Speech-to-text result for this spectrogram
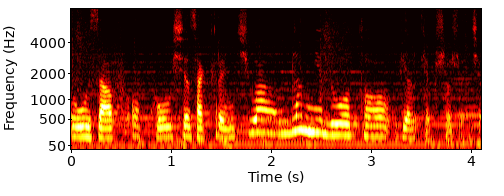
e, łza w oku się zakręciła. Dla mnie było to wielkie przeżycie.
